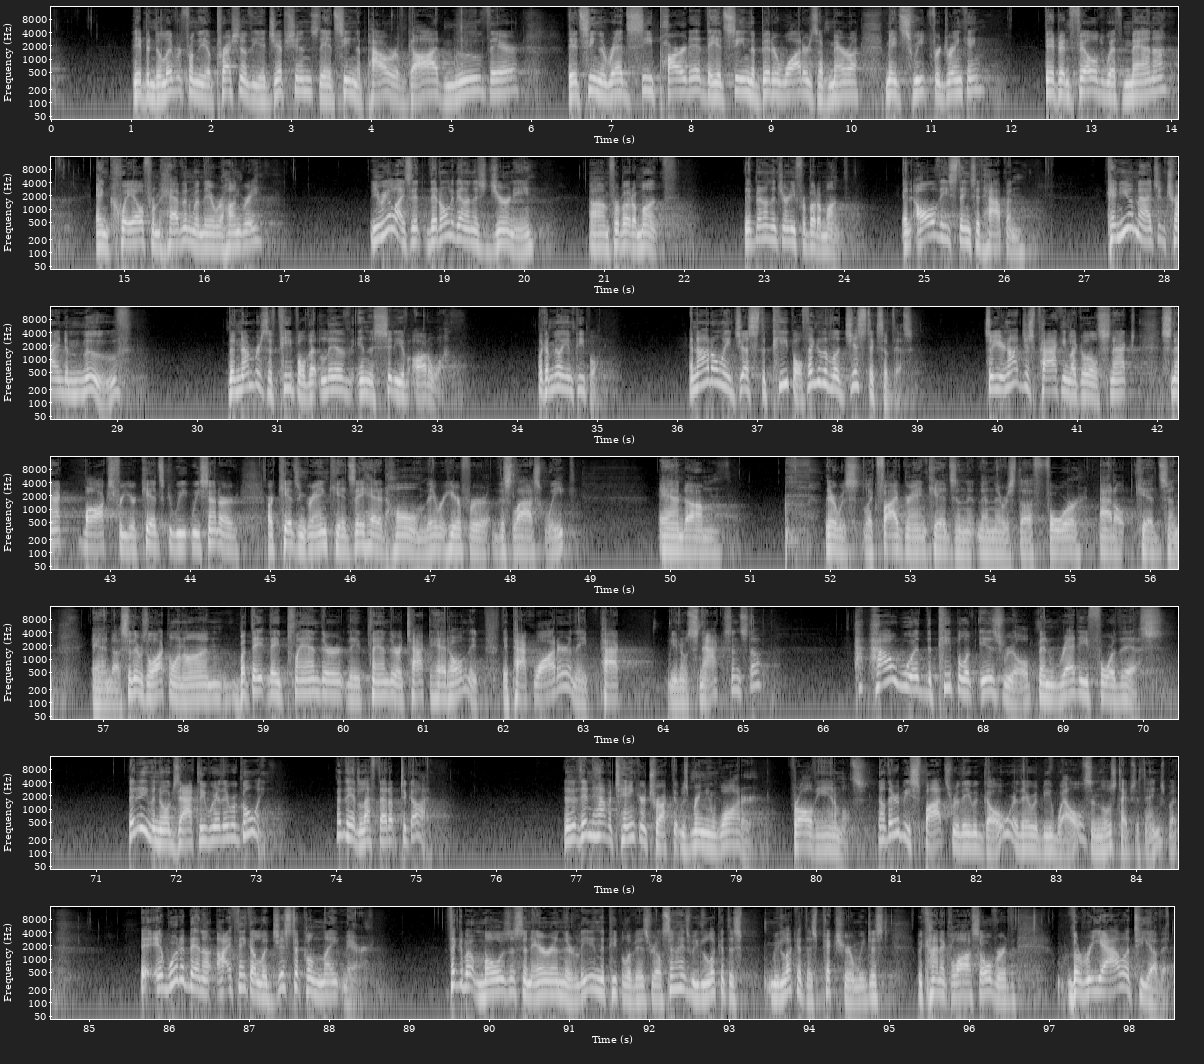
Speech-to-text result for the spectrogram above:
They had been delivered from the oppression of the Egyptians. They had seen the power of God move there. They had seen the Red Sea parted. They had seen the bitter waters of Marah made sweet for drinking. They had been filled with manna and quail from heaven when they were hungry. You realize that they'd only been on this journey um, for about a month. They'd been on the journey for about a month. And all these things had happened. Can you imagine trying to move the numbers of people that live in the city of Ottawa? Like a million people. And not only just the people, think of the logistics of this. So you're not just packing like a little snack, snack box for your kids. We, we sent our, our kids and grandkids, they headed home. They were here for this last week. And um, there was like five grandkids, and then there was the four adult kids, and and uh, so there was a lot going on. But they, they planned their they planned their attack to head home. They they pack water and they pack you know snacks and stuff. How would the people of Israel been ready for this? They didn't even know exactly where they were going. They had left that up to God. They didn't have a tanker truck that was bringing water for all the animals. Now, there would be spots where they would go, where there would be wells and those types of things, but it would have been, a, I think, a logistical nightmare. Think about Moses and Aaron, they're leading the people of Israel. Sometimes we look at this, we look at this picture and we just, we kind of gloss over. the reality of it.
